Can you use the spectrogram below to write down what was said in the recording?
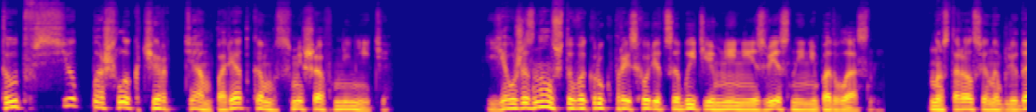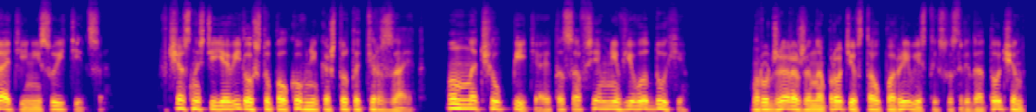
Тут все пошло к чертям, порядком смешав мне нити. Я уже знал, что вокруг происходят события мне неизвестные и неподвластные, но старался наблюдать и не суетиться. В частности, я видел, что полковника что-то терзает. Он начал пить, а это совсем не в его духе. Руджера же, напротив, стал порывистый, сосредоточен,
